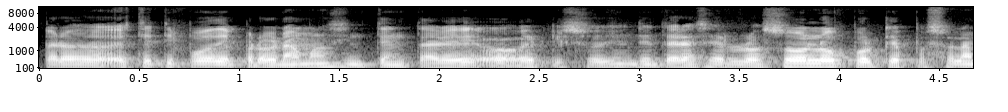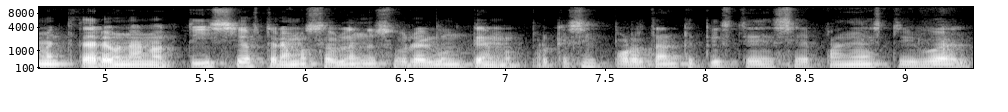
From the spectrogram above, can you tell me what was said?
pero este tipo de programas intentaré o episodios intentaré hacerlo solo porque pues solamente daré una noticia, estaremos hablando sobre algún tema, porque es importante que ustedes sepan esto igual.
